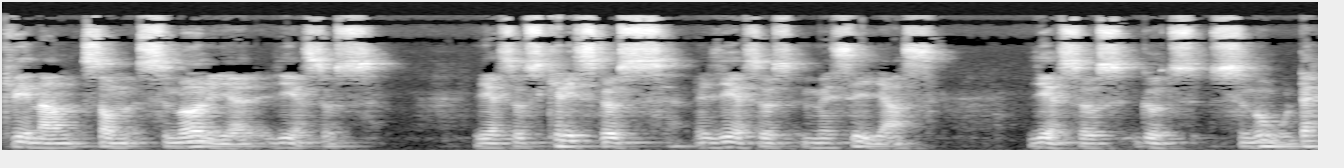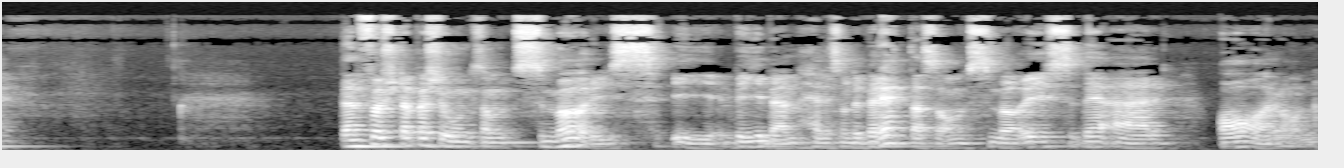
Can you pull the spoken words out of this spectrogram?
Kvinnan som smörjer Jesus. Jesus Kristus, Jesus Messias, Jesus Guds smorde. Den första person som smörjs i Bibeln, eller som det berättas om smörjs, det är Aron.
